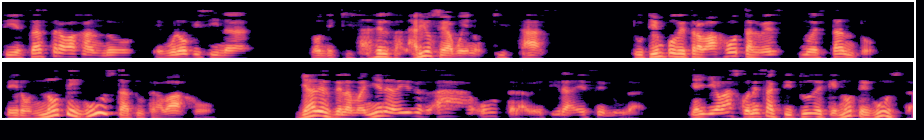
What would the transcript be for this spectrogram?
Si estás trabajando en una oficina donde quizás el salario sea bueno, quizás. Tu tiempo de trabajo tal vez no es tanto, pero no te gusta tu trabajo. Ya desde la mañana dices, ah, otra vez ir a ese lugar. Ya llevas con esa actitud de que no te gusta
